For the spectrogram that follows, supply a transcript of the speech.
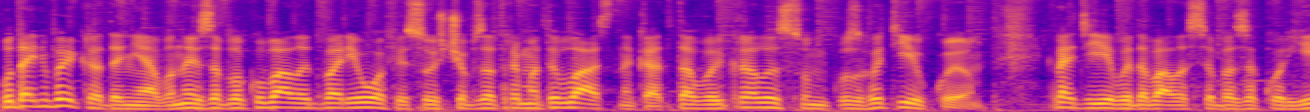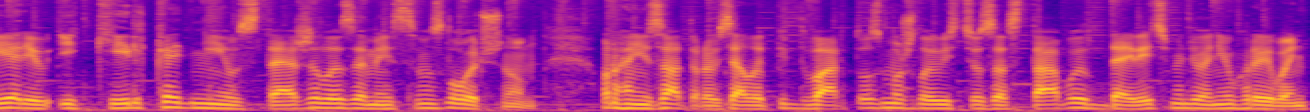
У день викрадення вони заблокували двері офісу, щоб затримати власника, та викрали сумку з готівкою. Крадії видавали себе за кур'єрів і кілька днів стежили за місцем злочину. Організатори взяли під варту з можливістю застави в 9 мільйонів гривень.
